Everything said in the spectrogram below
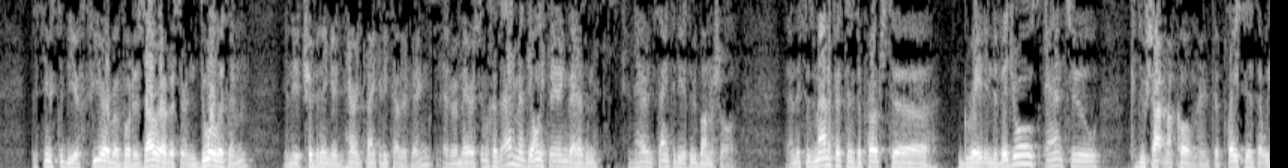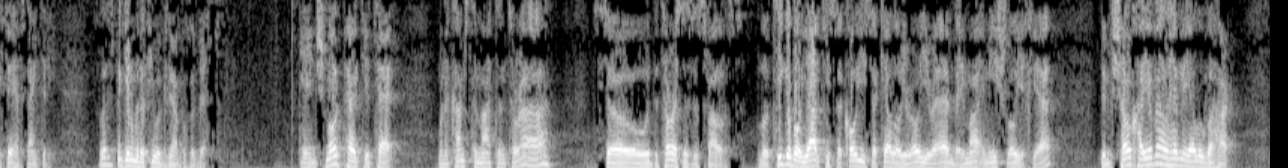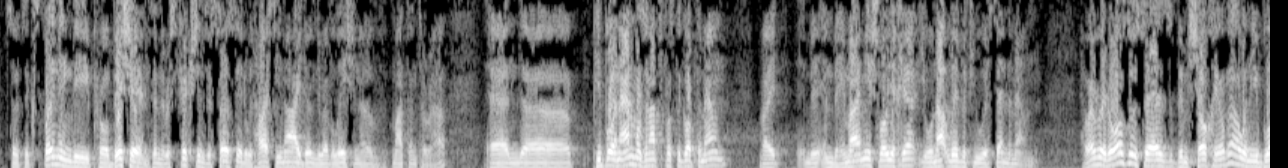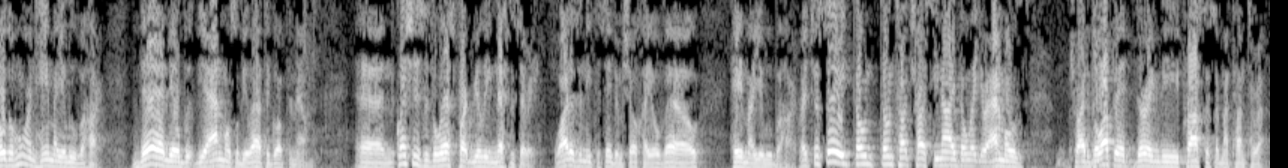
There seems to be a fear of avodah zarah, of a certain dualism in the attributing inherent sanctity to other things. And Rav Meir Simcha adamant the only thing that has inherent sanctity is the Ribbon Shalom. And this is manifest in his approach to great individuals and to kedushat makom and to places that we say have sanctity. So let us begin with a few examples of this. In Shmot Perik Yotet, when it comes to Matan Torah, so the Torah says as follows: Lo tigabo yad kisako yisakelo yiro yiraem beima imish lo bimshol chayavel vahar. So it's explaining the prohibitions and the restrictions associated with Har Sinai during the revelation of Matan Torah. And uh, people and animals are not supposed to go up the mountain right? You will not live if you ascend the mountain. However, it also says, when you blow the horn, then the animals will be allowed to go up the mountain. And the question is, is the last part really necessary? Why does it need to say b'mshoch bahar? Right? Just say, don't, don't touch Har Sinai, don't let your animals try to go up it during the process of Matan Torah.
